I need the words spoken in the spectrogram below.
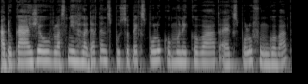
a dokážou vlastně hledat ten způsob, jak spolu komunikovat a jak spolu fungovat,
